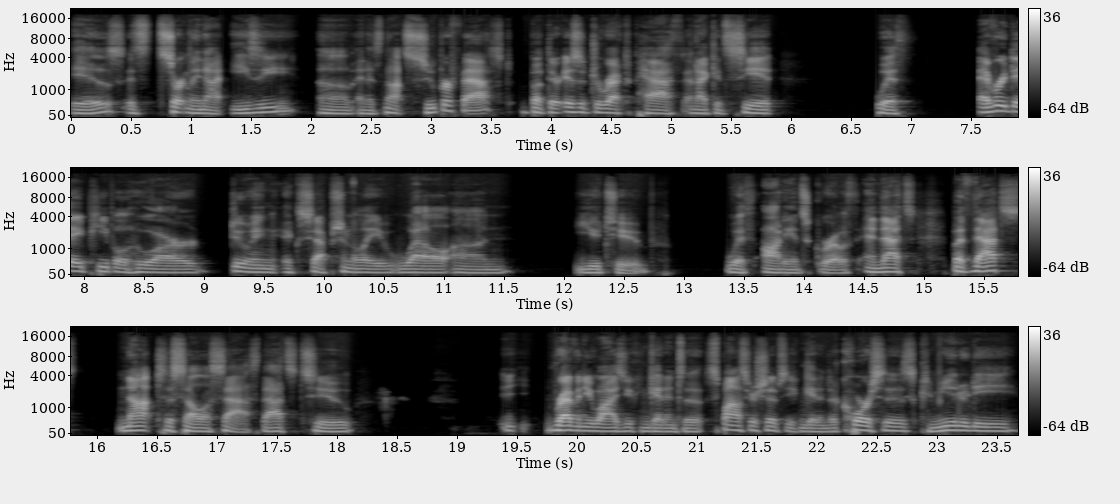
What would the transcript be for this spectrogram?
is. It's certainly not easy, um, and it's not super fast, but there is a direct path, and I could see it with everyday people who are doing exceptionally well on YouTube with audience growth. And that's, but that's not to sell a SaaS. That's to revenue wise, you can get into sponsorships, you can get into courses, community.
